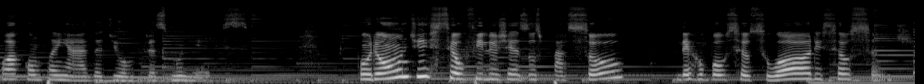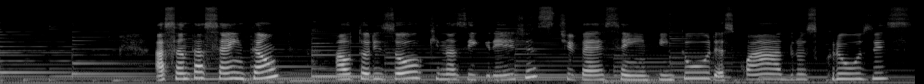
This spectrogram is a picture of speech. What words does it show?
ou acompanhada de outras mulheres. Por onde seu filho Jesus passou, derrubou seu suor e seu sangue. A Santa Sé, então, autorizou que nas igrejas tivessem pinturas, quadros, cruzes,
